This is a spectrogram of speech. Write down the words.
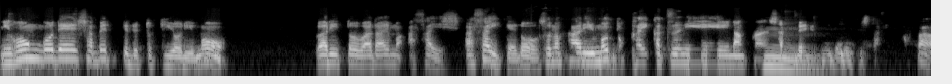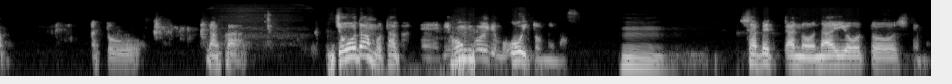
日本語で喋ってる時よりも、割と話題も浅いし、浅いけど、その代わりもっと快活になんか喋るに努力したりとか、あと、なんか、冗談も多分ね、日本語よりも多いと思います。うん。喋って、あの、内容としても。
